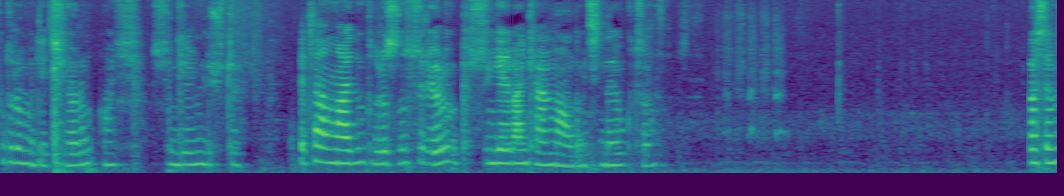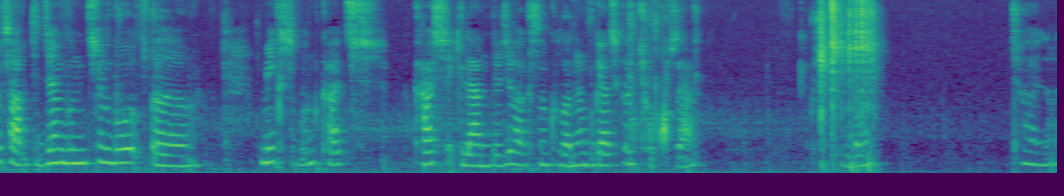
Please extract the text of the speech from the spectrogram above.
Pudra mı geçiyorum? Ay süngerim düştü. Eten White'ın pudrasını sürüyorum. Süngeri ben kendim aldım. içinde yoktu. Başlarımı sabitleyeceğim. Bunun için bu e, Mixub'un kaç kaş şekillendirici vaksını kullanıyorum. Bu gerçekten çok güzel. Bu şekilde. Çayla.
